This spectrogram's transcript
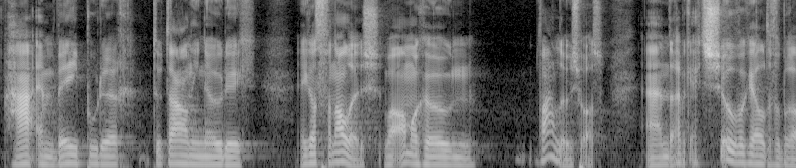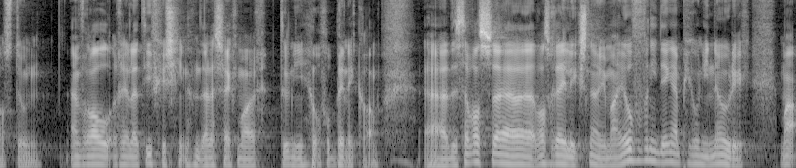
HMB-poeder, totaal niet nodig. Ik had van alles, wat allemaal gewoon waardeloos was. En daar heb ik echt zoveel geld te verbrast toen. En vooral relatief gezien, omdat het zeg maar toen niet heel veel binnenkwam. Uh, dus dat was, uh, was redelijk sneu. Maar heel veel van die dingen heb je gewoon niet nodig. Maar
